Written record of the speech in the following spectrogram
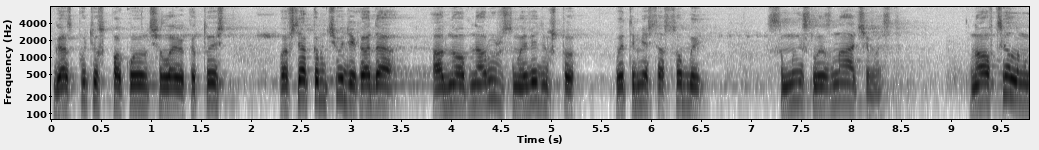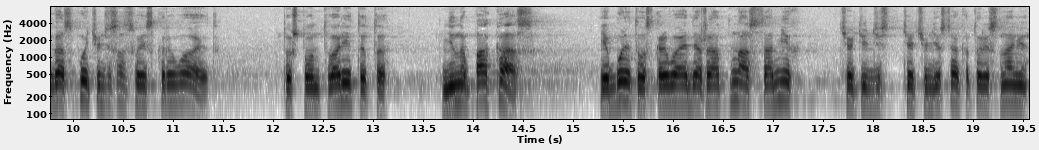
Господь успокоил человека. То есть во всяком чуде, когда одно обнаружится, мы видим, что в этом есть особый смысл и значимость. Ну а в целом Господь чудеса свои скрывает – то, что Он творит, это не на показ. И более того, скрывает даже от нас самих те чудеса, которые с нами,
